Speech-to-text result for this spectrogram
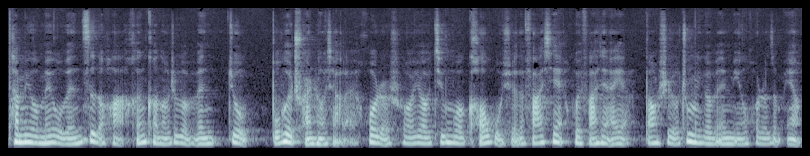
他们又没有文字的话，很可能这个文就不会传承下来，或者说要经过考古学的发现，会发现，哎呀，当时有这么一个文明或者怎么样。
